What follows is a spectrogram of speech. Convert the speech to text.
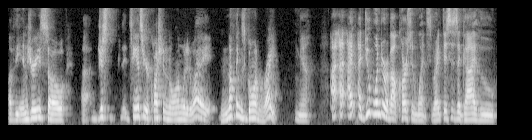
of the injuries. So, uh, just to answer your question in a long-winded way, nothing's gone right. Yeah, I, I I do wonder about Carson Wentz. Right, this is a guy who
